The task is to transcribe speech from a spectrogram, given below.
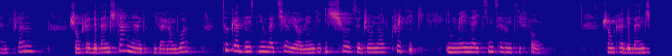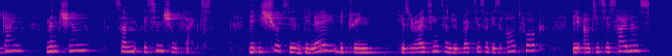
and Flam, Jean-Claude Lebensztejn and Yves Alain Bois took up this new material in the issue of the journal Critique in May 1974. Jean-Claude Lebensztejn mentioned some essential facts. The issue of the delay between his writings and the practice of his artwork, the artist's silence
